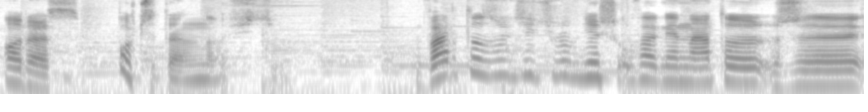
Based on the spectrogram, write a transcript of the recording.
oraz poczytalności. Warto zwrócić również uwagę na to, że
